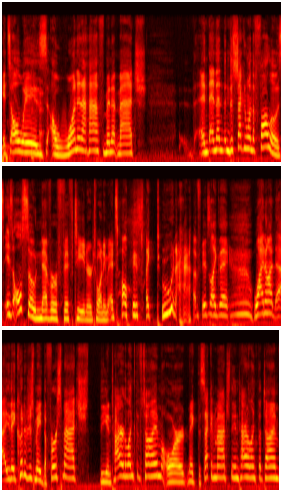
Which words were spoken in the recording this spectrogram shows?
It's always a one and a half minute match. And, and then the second one that follows is also never 15 or 20 minutes. It's always like two and a half. It's like they, why not? Uh, they could have just made the first match the entire length of time or make the second match the entire length of time.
